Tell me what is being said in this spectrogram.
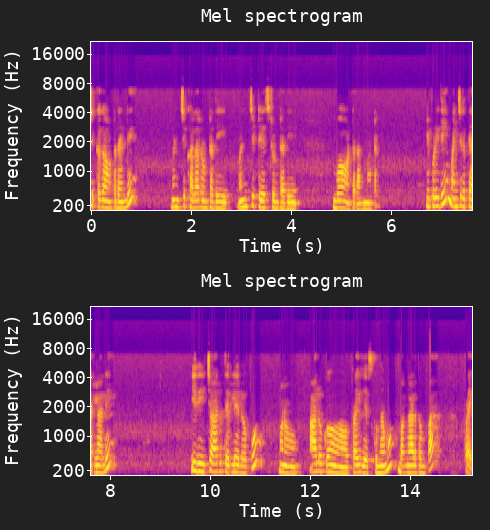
చిక్కగా ఉంటుందండి. మంచి కలర్ ఉంటుంది మంచి టేస్ట్ ఉంటుంది బాగుంటుంది అన్నమాట ఇప్పుడు ఇది మంచిగా తెరలాలి. ఇది చారు తెరలేలోపు మనం ఆలు ఫ్రై చేసుకుందాము. బంగాళదుంప ఫ్రై.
